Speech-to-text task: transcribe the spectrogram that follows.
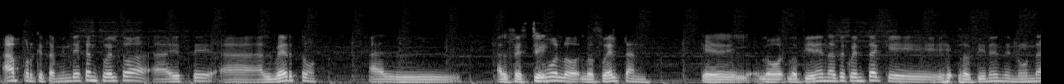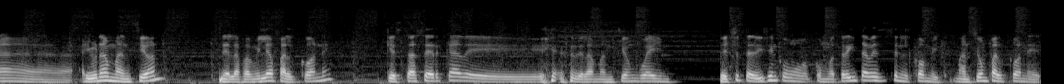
Ah, porque también dejan suelto a, a este, a Alberto. Al, al festivo lo, lo sueltan. Que lo, lo tienen, hace cuenta que lo tienen en una... Hay una mansión de la familia Falcone que está cerca de, de la mansión Wayne. De hecho, te dicen como, como 30 veces en el cómic, mansión Falcone,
